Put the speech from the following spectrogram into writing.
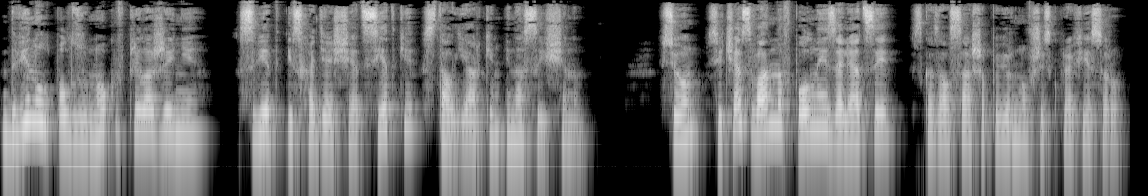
Двинул ползунок в приложение, Свет, исходящий от сетки, стал ярким и насыщенным. «Все, сейчас ванна в полной изоляции», — сказал Саша, повернувшись к профессору.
